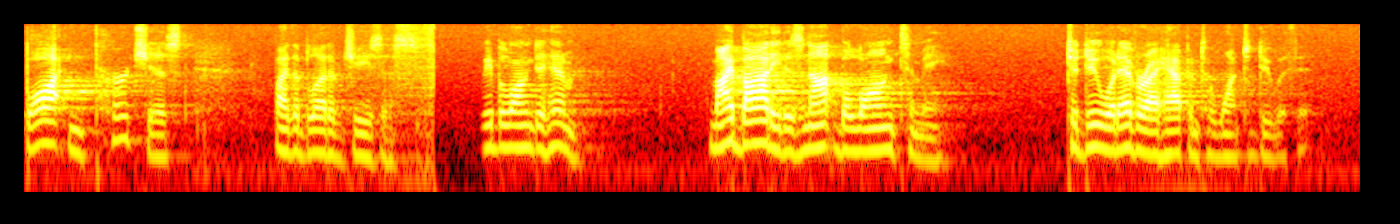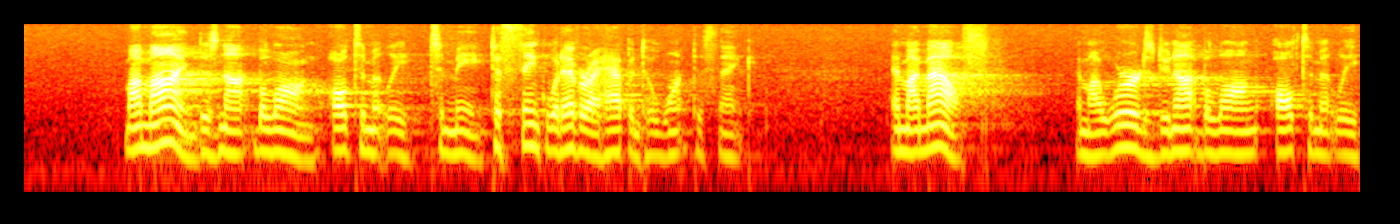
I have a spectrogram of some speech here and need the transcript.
bought and purchased by the blood of Jesus. We belong to him. My body does not belong to me to do whatever I happen to want to do with it. My mind does not belong ultimately to me to think whatever I happen to want to think. And my mouth and my words do not belong ultimately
